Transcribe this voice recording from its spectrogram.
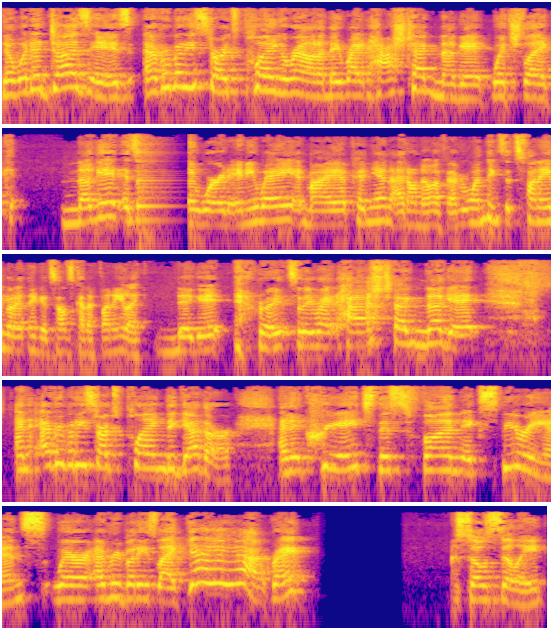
Now, what it does is everybody starts playing around and they write hashtag nugget, which like nugget is a word anyway, in my opinion. I don't know if everyone thinks it's funny, but I think it sounds kind of funny, like nugget, right? So they write hashtag nugget and everybody starts playing together and it creates this fun experience where everybody's like, yeah, yeah, yeah, right? so silly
